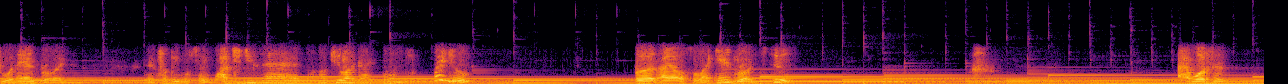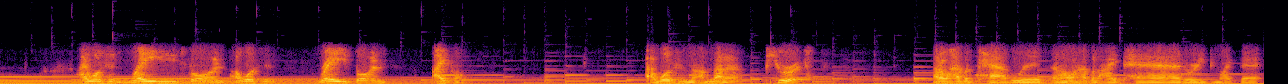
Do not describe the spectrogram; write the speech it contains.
to an Android. And some people say, Why'd you do that? Why don't you like iPhones? I do but I also like Androids too. I wasn't I wasn't raised on I wasn't raised on iPhone. I wasn't I'm not a purist. I don't have a tablet, I don't have an iPad or anything like that.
